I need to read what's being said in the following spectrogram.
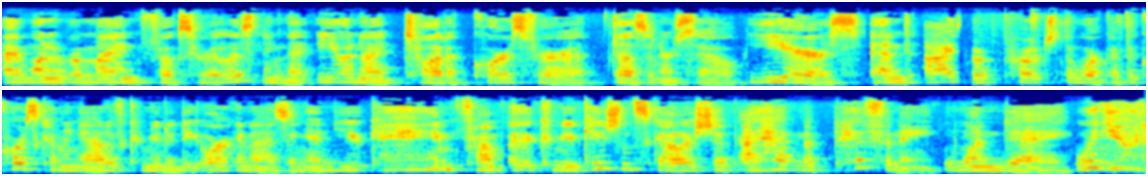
I want to remind folks who are listening that you and I taught a course for a dozen or so years, and I approached the work of the course coming out of community organizing, and you came from a communication scholarship. I had an epiphany one day when you and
